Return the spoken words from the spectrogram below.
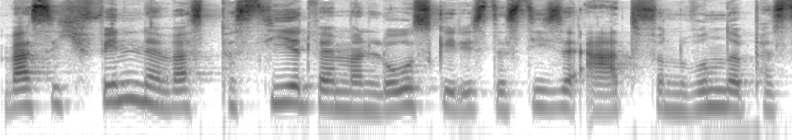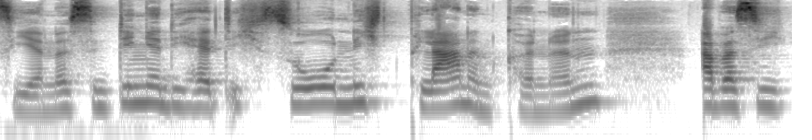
was ich finde, was passiert, wenn man losgeht, ist, dass diese Art von Wunder passieren. Das sind Dinge, die hätte ich so nicht planen können aber sie,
